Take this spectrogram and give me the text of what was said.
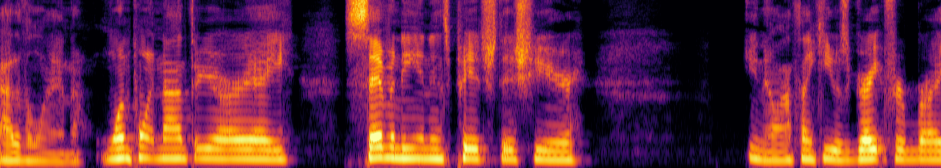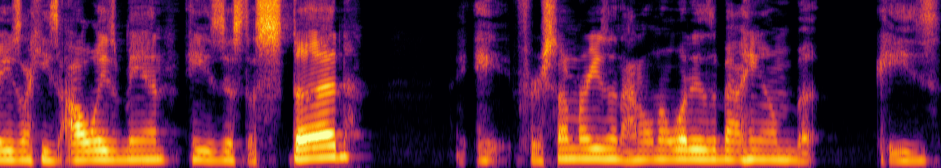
out of Atlanta. 1.93 ERA, 70 innings pitched this year. You know, I think he was great for Braves like he's always been. He's just a stud. He, for some reason, I don't know what it is about him, but he's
